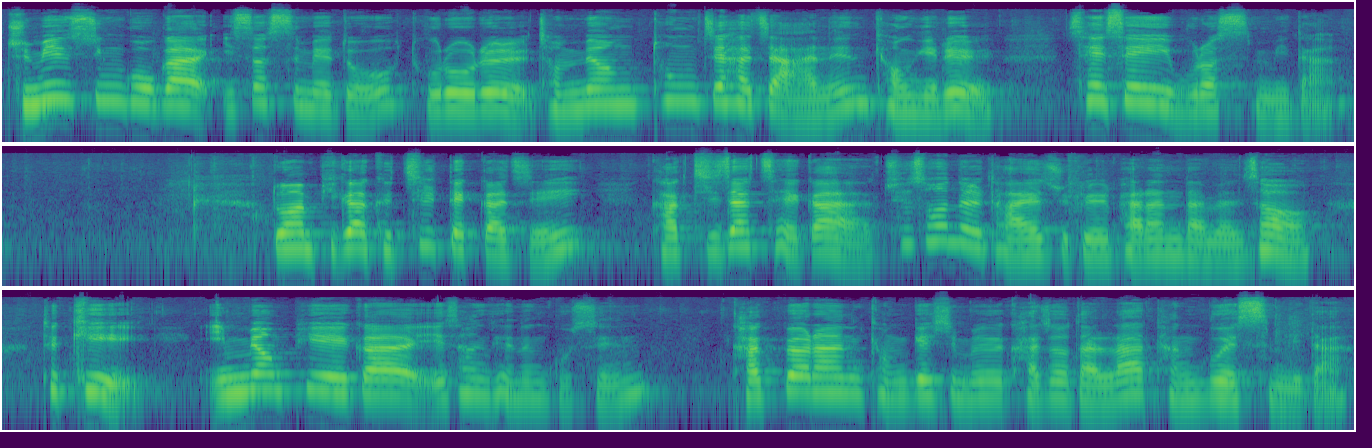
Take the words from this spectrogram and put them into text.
주민 신고가 있었음에도 도로를 전면 통제하지 않은 경위를 세세히 물었습니다. 또한 비가 그칠 때까지 각 지자체가 최선을 다해 주길 바란다면서 특히 인명 피해가 예상되는 곳은 각별한 경계심을 가져달라 당부했습니다.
